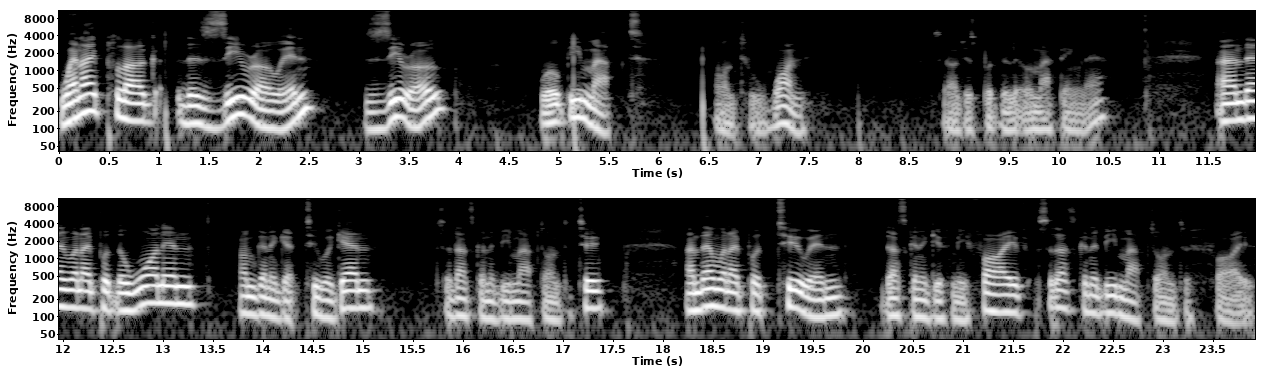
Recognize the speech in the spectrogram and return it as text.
When I plug the 0 in, 0 will be mapped onto 1. So I'll just put the little mapping there. And then when I put the 1 in, I'm going to get 2 again. So that's going to be mapped onto 2. And then when I put 2 in, that's going to give me 5. So that's going to be mapped onto 5.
